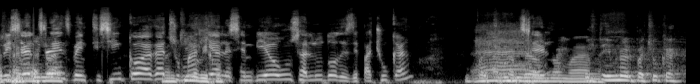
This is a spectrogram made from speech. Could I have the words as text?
Grisel Sainz 25, haga su magia, viejo. les envió un saludo desde Pachuca. Ah, no, el himno del Pachuca.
